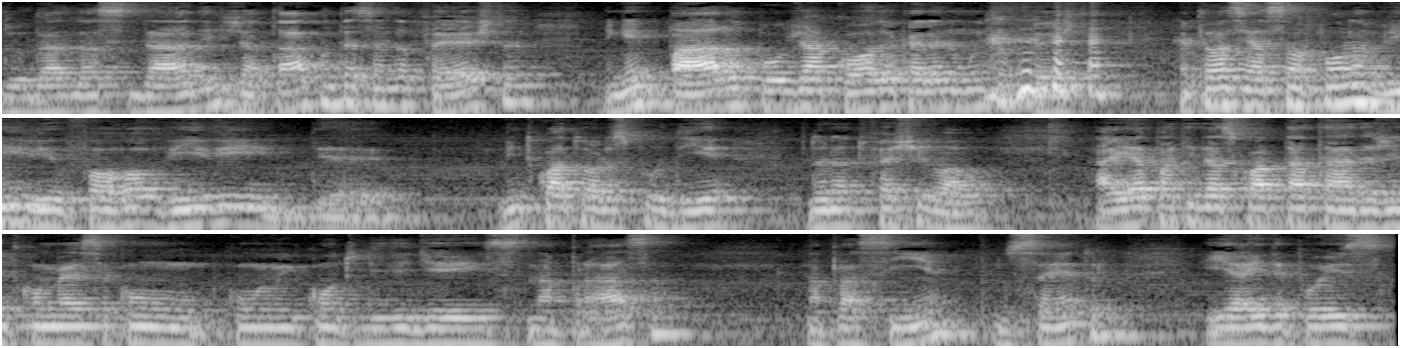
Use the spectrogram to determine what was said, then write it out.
do, da, da cidade, já está acontecendo a festa, ninguém para, o povo já acorda querendo muita festa. Então, assim, a sanfona vive, o forró vive 24 horas por dia durante o festival. Aí a partir das quatro da tarde a gente começa com, com um encontro de DJs na praça, na pracinha, no centro. E aí depois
